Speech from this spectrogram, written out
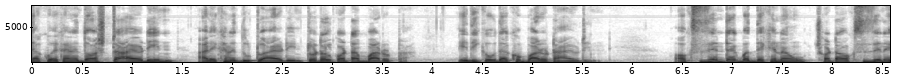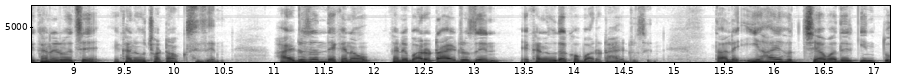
দেখো, এখানে দশটা আয়োডিন আর এখানে দুটো আয়োডিন। টোটাল কটা? বারোটা। এদিকেও দেখো বারোটা আয়োডিন। অক্সিজেনটা একবার দেখে নাও। ছটা অক্সিজেন এখানে রয়েছে, এখানেও ছটা অক্সিজেন। হাইড্রোজেন দেখে নাও। এখানে বারোটা হাইড্রোজেন, এখানেও দেখো বারোটা হাইড্রোজেন। তাহলে ইহাই হচ্ছে আমাদের কিন্তু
